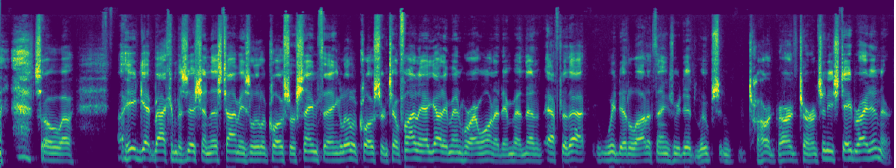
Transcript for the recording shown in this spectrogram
so. Uh, he'd get back in position. This time he's a little closer, same thing, a little closer until finally I got him in where I wanted him. And then after that, we did a lot of things. We did loops and hard, hard turns, and he stayed right in there.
